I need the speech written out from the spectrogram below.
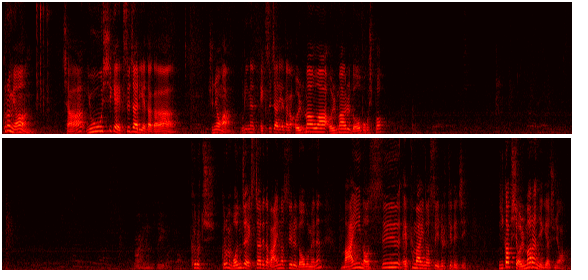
그러면 자, 요 식의 x 자리에다가 준영아, 우리는 x 자리에다가 얼마와 얼마를 넣어 보고 싶어? 그렇지. 그러면 먼저 x 자리에다 마이너스 1을 넣어 보면은 마이너스 f 마이너스 1 이렇게 되지. 이 값이 얼마란 얘기야, 준영아?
